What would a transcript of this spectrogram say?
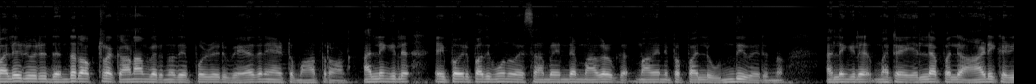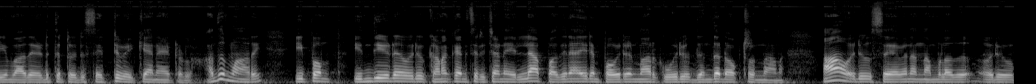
പലരും ഒരു ദന്ത ഡോക്ടറെ കാണാൻ വരുന്നത് എപ്പോഴും ഒരു വേദനയായിട്ട് മാത്രമാണ്. അല്ലെങ്കിൽ ഇപ്പോൾ ഒരു പതിമൂന്ന് വയസ്സാകുമ്പോൾ എന്റെ മകൾക്ക് മകൻ ഇപ്പോൾ പല്ല് ഉന്തി വരുന്നു. അല്ലെങ്കിൽ മറ്റേ എല്ലാ പല്ലും ആടിക്കഴിയുമ്പോൾ അത് എടുത്തിട്ട് ഒരു സെറ്റ് വെക്കാനായിട്ടുള്ള അത് മാറി. ഇപ്പം ഇന്ത്യയുടെ ഒരു കണക്കനുസരിച്ചാണ് എല്ലാ പതിനായിരം പൗരന്മാർക്കും ഒരു ദന്ത ഡോക്ടർ എന്നാണ്. ആ ഒരു സേവനം നമ്മളത് ഒരു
